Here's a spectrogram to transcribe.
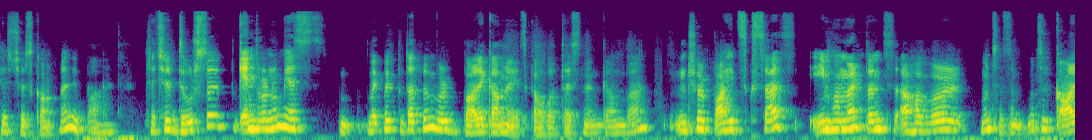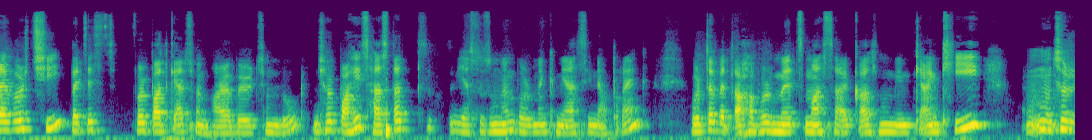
քեզ չես կարող էլի պահել։ Թե չէ դուրսը կենտրոնում ես մեկ-մեկ մտածում որ բարեկամներից կարող է տեսնեն կամ բան ինչ որ պահից սկսած իմ համար տենց ահա որ ոնց ասեմ ոնց որ կարևոր չի բայց ես որ պատկերացնում եմ հարաբերություն լուր, ինչ որ պահից հաստատ ես ուզում եմ, որ մենք միասին ապրենք, որտեվ այդ ահա որ մեծ մասը կազմում իմ կյանքի, ոնց որ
